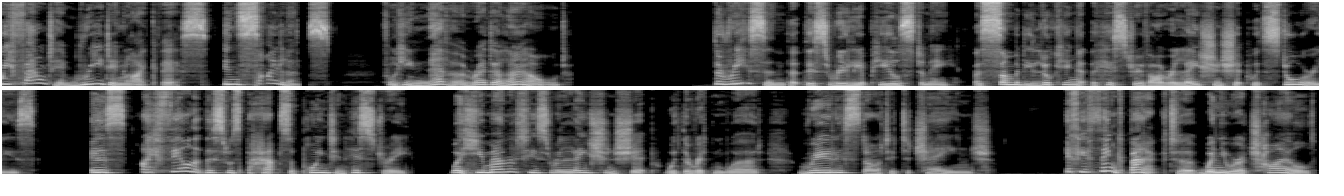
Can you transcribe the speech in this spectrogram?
we found him reading like this, in silence, for he never read aloud. The reason that this really appeals to me, as somebody looking at the history of our relationship with stories, is I feel that this was perhaps a point in history where humanity's relationship with the written word really started to change. If you think back to when you were a child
